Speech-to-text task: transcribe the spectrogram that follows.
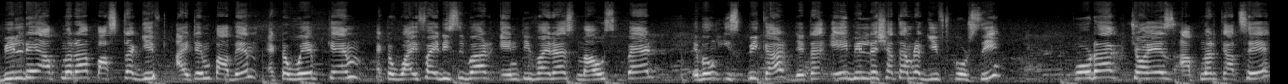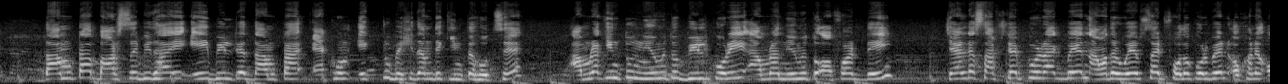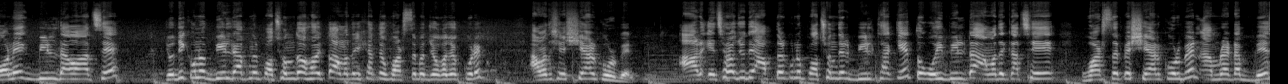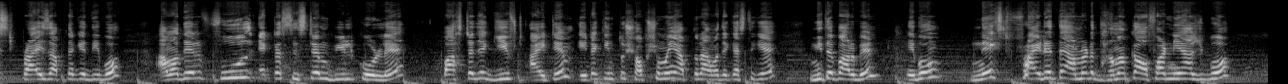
বিল্ডে আপনারা পাঁচটা গিফট আইটেম পাবেন। একটা ওয়েব ক্যাম একটা WiFi receiver antivirus mouse pad এবং স্পিকার যেটা এই বিল্ডের সাথে আমরা গিফট করছি। প্রোডাক্ট চয়েস আপনার কাছে। দামটা বাড়ছে বিধায় এই বিল্ডের দামটা এখন একটু বেশি দাম দিয়ে কিনতে হচ্ছে। আমরা কিন্তু নিয়মিত বিল্ড করি, আমরা নিয়মিত অফার দেই। চ্যানেলটা সাবস্ক্রাইব করে রাখবেন, আমাদের ওয়েবসাইট ফলো করবেন, ওখানে অনেক বিল দেওয়া আছে। যদি কোনো বিল্ড আপনার পছন্দ হয় তো আমাদের সাথে হোয়াটসঅ্যাপে যোগাযোগ করে আমাদের সাথে শেয়ার করবেন। আর এছাড়াও যদি আপনার কোনো পছন্দের বিল থাকে তো ওই বিলটা আমাদের কাছে হোয়াটসঅ্যাপে শেয়ার করবেন, আমরা একটা বেস্ট প্রাইস আপনাকে দিব। আমাদের ফুল একটা সিস্টেম বিল্ড করলে পাঁচটা যে গিফট আইটেম এটা কিন্তু সবসময় আপনারা আমাদের কাছ থেকে নিতে পারবেন। এবং নেক্সট ফ্রাইডেতে আমরা একটা ধামাকা অফার নিয়ে আসব।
